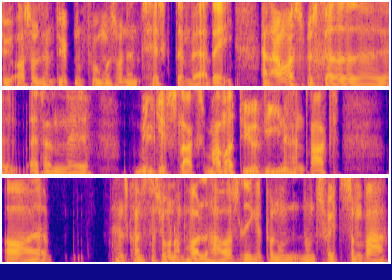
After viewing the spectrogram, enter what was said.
dø- og så ville han døbe den Froome, og så ville han tæske den hver dag. Han har jo også beskrevet, øh, at han, øh, hvilke slags meget, meget dyre vine han drak, og øh, hans koncentration om holdet har også ligget på nogle, nogle tweets, som var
